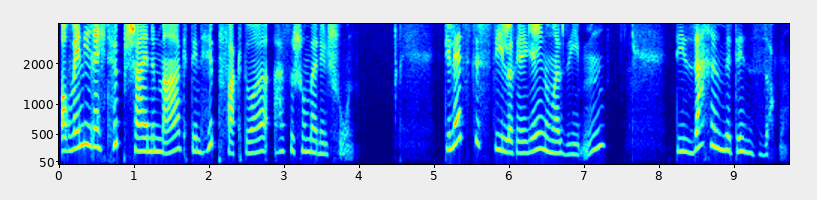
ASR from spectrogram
Auch wenn die recht hip scheinen mag, den Hip-Faktor hast du schon bei den Schuhen. Die letzte Stilregel Nummer 7. Die Sache mit den Socken.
